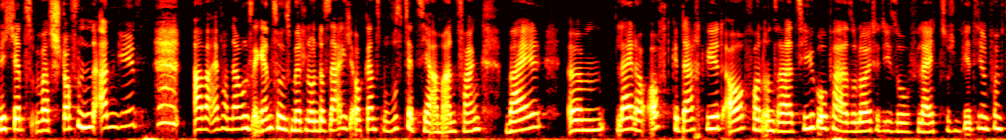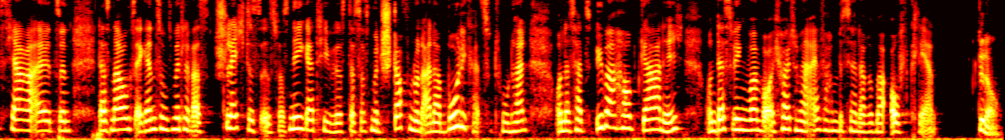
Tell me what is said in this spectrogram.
nicht jetzt was Stoffen angeht, aber einfach Nahrungsergänzungsmittel. Und das sage ich auch ganz bewusst jetzt hier am Anfang, weil ähm, leider oft gedacht wird, auch von unserer Zielgruppe, also Leute, die so vielleicht zwischen 40 und 50 Jahre alt sind, dass Nahrungsergänzungsmittel was Schlechtes ist, was Negatives, dass das mit Stoffen und Anabolika zu tun hat. Und das hat's überhaupt gar nicht. Und deswegen wollen wir euch heute mal einfach ein bisschen darüber aufklären. Genau.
